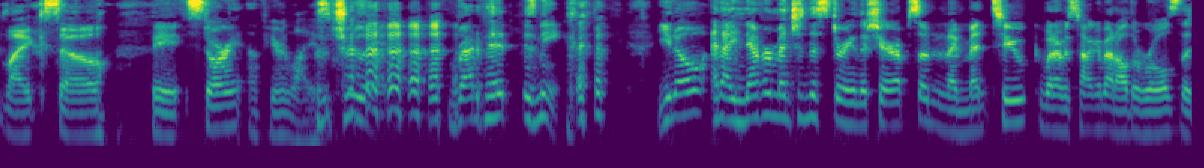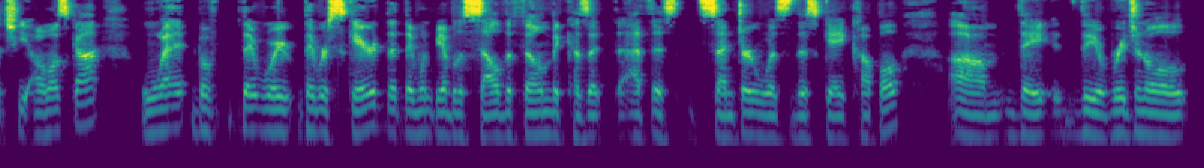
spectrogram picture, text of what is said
Like, so. The story of your life. Truly. Brad Pitt is me. You know, and I never mentioned this during the Cher episode, and I meant to when I was talking about all the roles that she almost got. When they were they were scared that they wouldn't be able to sell the film because it, at this center was this gay couple. Um, they the original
